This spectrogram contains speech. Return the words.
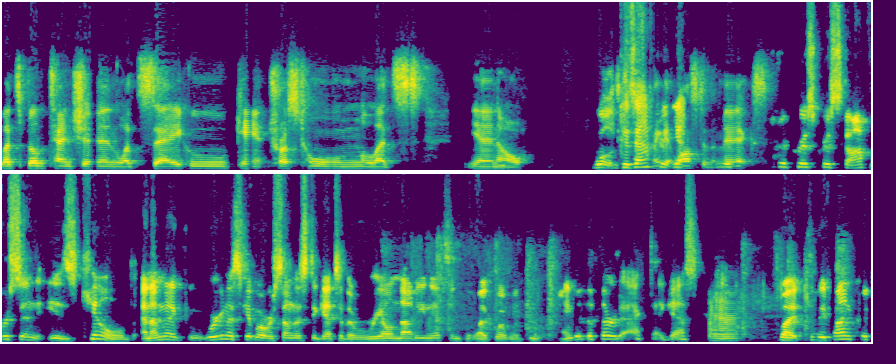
let's build tension. Let's say who can't trust whom. Let's, you know, Well, because kinda after get yeah, lost in the mix. after Kris Kristofferson is killed, and I'm gonna we're gonna skip over some of this to get to the real nuttiness into like what would be kind of the third act, I guess. Mm-hmm. But we find Kris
